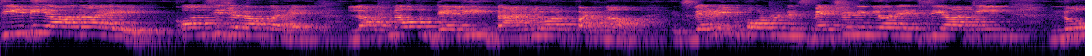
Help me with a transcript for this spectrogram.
सीडीआरआई कौन सी जगह पर है? Lucknow Delhi Bangalore Patna. It's very important it's mentioned in your NCERT no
